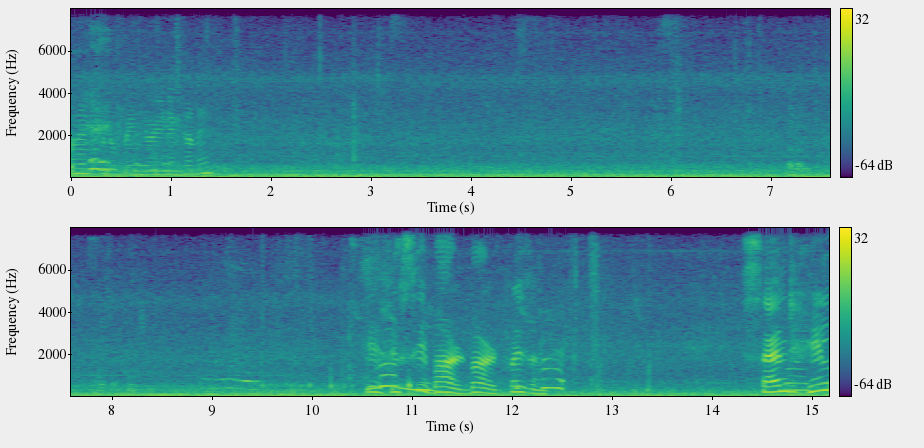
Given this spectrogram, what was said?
অনেকগুলো পেঙ্গুইন এখানে Yes, you see bird, bird, Faizan. Sandhill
